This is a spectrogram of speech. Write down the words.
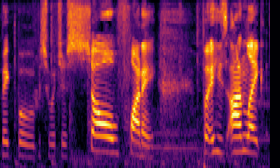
big boobs, which is so funny. But he's on like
